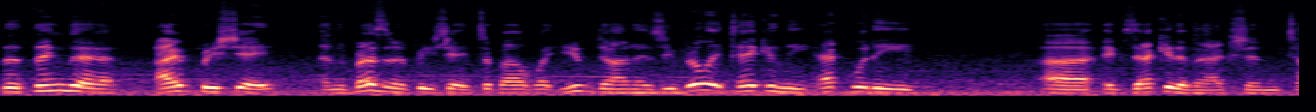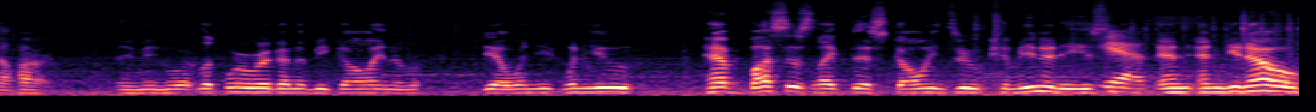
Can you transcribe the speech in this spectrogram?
the thing that I appreciate and the president appreciates about what you've done is you've really taken the equity uh, executive action to heart. I mean, look where we're going to be going, and you know, when you when you have buses like this going through communities, Yes. and and you know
